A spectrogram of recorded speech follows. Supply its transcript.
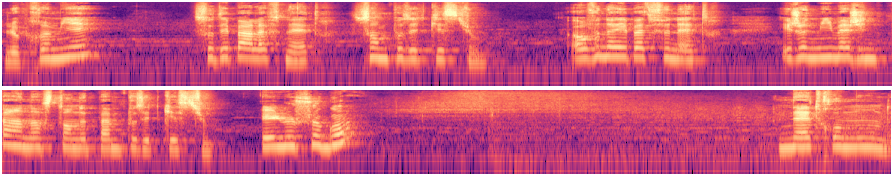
Le premier, sauter par la fenêtre, sans me poser de questions. Or, vous n'avez pas de fenêtre, et je ne m'imagine pas un instant ne pas me poser de questions. Et le second? Naître au monde.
